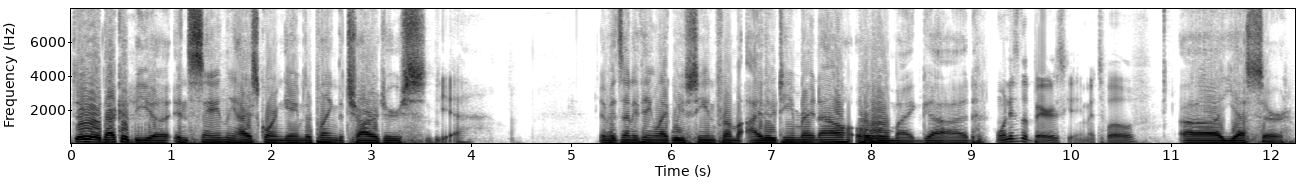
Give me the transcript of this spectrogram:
dude, that could be a insanely high scoring game. They're playing the Chargers. yeah. if it's anything like we've seen from either team right now, oh my god. When is the Bears game? At twelve? Uh, yes, sir.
